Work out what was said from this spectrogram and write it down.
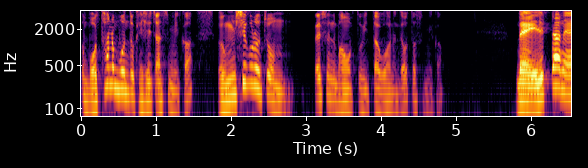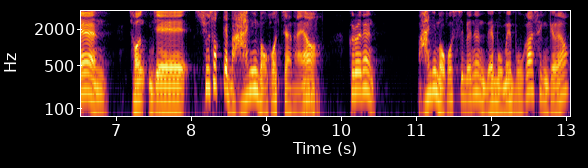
또 못하는 분도 계시지 않습니까? 음식으로 좀 뺄 수 있는 방법도 있다고 하는데 어떻습니까? 네, 일단은 전 이제 추석 때 많이 먹었잖아요. 그러면 많이 먹었으면은 내 몸에 뭐가 생겨요?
